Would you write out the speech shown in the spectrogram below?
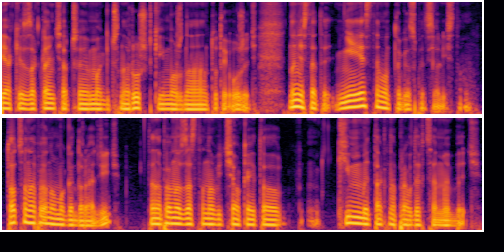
jakie zaklęcia czy magiczne różdżki można tutaj użyć. No niestety, nie jestem od tego specjalistą. To, co na pewno mogę doradzić, to na pewno zastanowić się, ok, to kim my tak naprawdę chcemy być,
